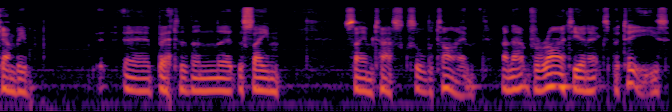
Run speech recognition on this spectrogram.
can be uh, better than the, the same same tasks all the time. And that variety and expertise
